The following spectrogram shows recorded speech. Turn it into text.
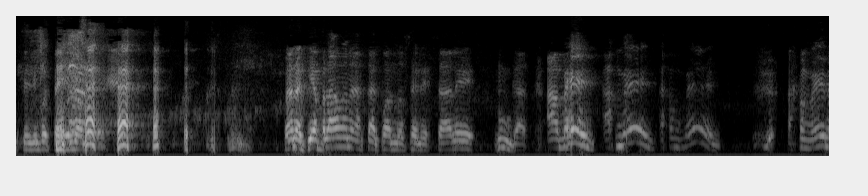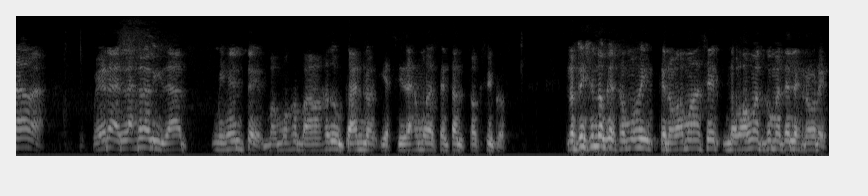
este tipo está a. Bueno, aquí aplauden hasta cuando se les sale un gato. Amén, amén, amén. Amén, nada. Mira, es la realidad. Mi gente, vamos a, vamos a educarnos y así dejamos de ser tan tóxicos. No estoy diciendo que somos que no vamos a hacer, no vamos a cometer errores.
